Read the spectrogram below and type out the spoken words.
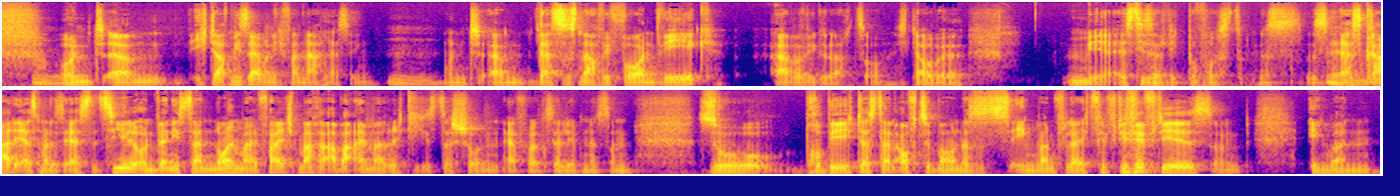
Und ähm, ich darf mich selber nicht vernachlässigen. Und ähm, das ist nach wie vor ein Weg. Aber wie gesagt, so, ich glaube, mir ist dieser Weg bewusst. Das ist mhm. erst gerade erstmal das erste Ziel. Und wenn ich es dann neunmal falsch mache, aber einmal richtig, ist das schon ein Erfolgserlebnis. Und so probiere ich das dann aufzubauen, dass es irgendwann vielleicht 50-50 ist und irgendwann,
